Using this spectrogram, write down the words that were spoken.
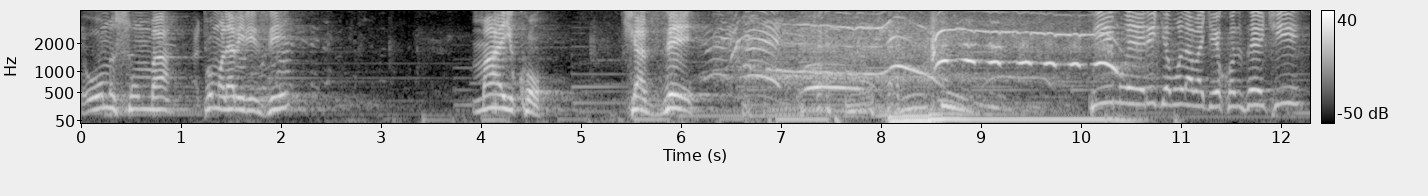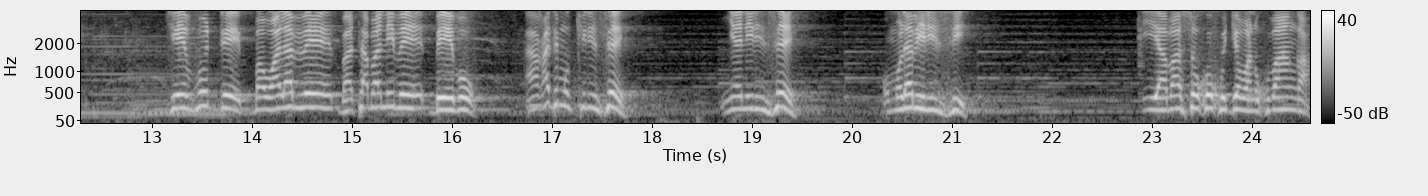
ew'omusumba ate omulabirizi maiko kyaze tiimu eri gye mulaba gyekoze eki gyevudde bawala be batabani be beebo akati mukkirize nyanirize omulabirizi. Yabasooka okujja wano kubanga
